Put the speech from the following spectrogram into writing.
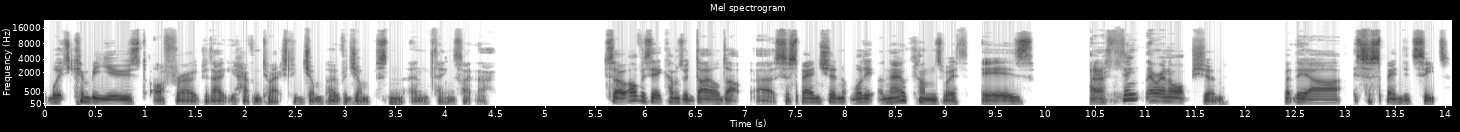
which can be used off road without you having to actually jump over jumps and, and things like that. So obviously it comes with dialed up uh, suspension. What it now comes with is, and I think they're an option, but they are suspended seats.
